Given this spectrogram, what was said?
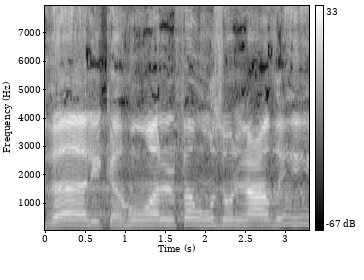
ذلك هو الفوز العظيم.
